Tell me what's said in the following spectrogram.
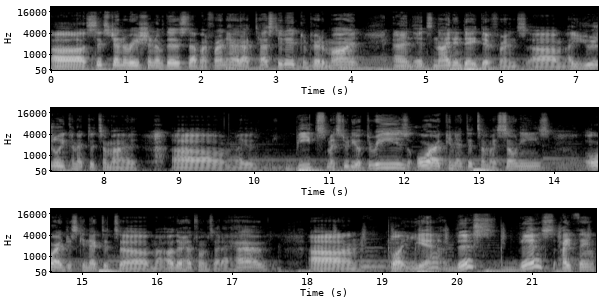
a sixth generation of this that my friend had. I tested it compared to mine, and it's night and day difference. Um, I usually connect it to my uh, my Beats, my Studio 3s, or I connect it to my Sony's, or I just connect it to my other headphones that I have. Um, but yeah, this this I think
